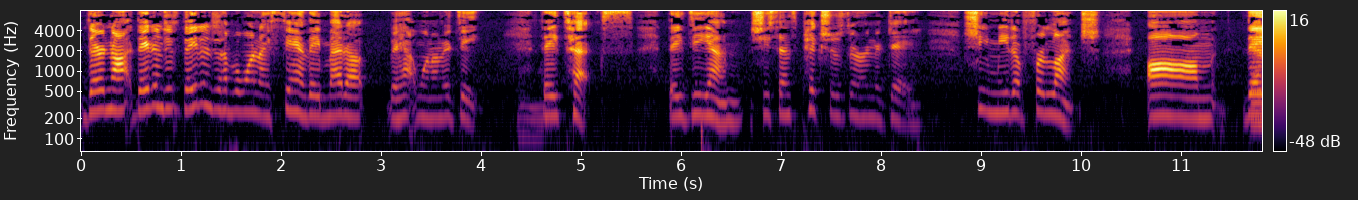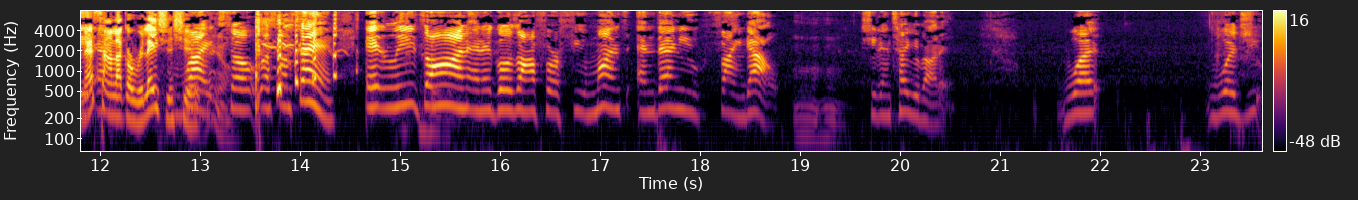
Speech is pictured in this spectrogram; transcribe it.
they're not they didn't just they didn't just have a one night stand. They met up. They had one on a date. They text. They DM. She sends pictures during the day. She meet up for lunch. Um, they And that sounds like a relationship. Right. Damn. So that's what I'm saying. it leads on and it goes on for a few months, and then you find out Mm-hmm. she didn't tell you about it. What would you?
